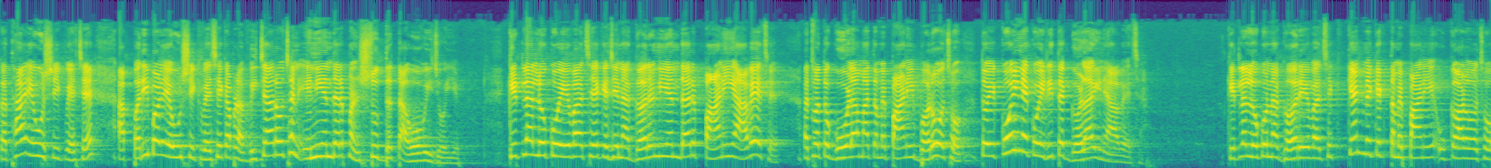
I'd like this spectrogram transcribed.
કથા એવું શીખવે છે, આ પરિબળ એવું શીખવે છે કે આપણા વિચારો છે ને એની અંદર પણ શુદ્ધતા હોવી જોઈએ. કેટલા લોકો એવા છે કે જેના ઘરની અંદર પાણી આવે છે અથવા તો ગોળામાં તમે પાણી ભરો છો, તો એ કોઈને કોઈ રીતે ગળાઈને આવે છે? કેટલા લોકોના ઘર એવા છે કે ક્યાંક ને ક્યાંક તમે પાણી ઉકાળો છો,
